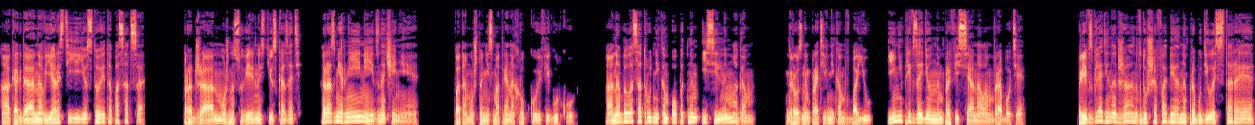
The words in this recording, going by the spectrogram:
А когда она в ярости, ее стоит опасаться. Про Джоан можно с уверенностью сказать, размер не имеет значения. Потому что, несмотря на хрупкую фигурку, она была сотрудником опытным и сильным магом, грозным противником в бою и непревзойденным профессионалом в работе. При взгляде на Джоан в душе Фабиана пробудилось старое,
